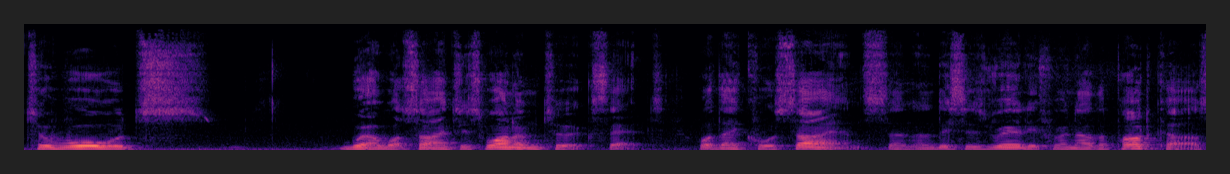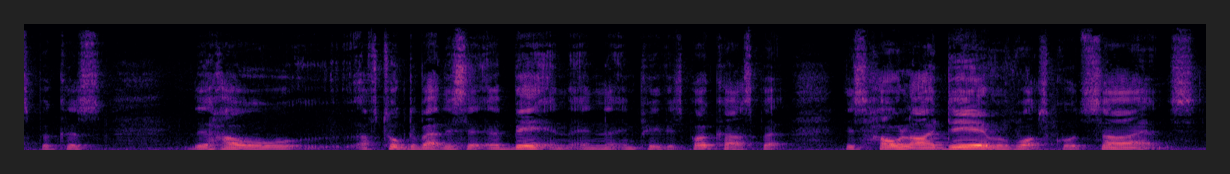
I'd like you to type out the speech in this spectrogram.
towards, well, what scientists want them to accept, what they call science. And, this is really for another podcast because the whole, I've talked about this a bit in, in, in previous podcasts, but this whole idea of what's called science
